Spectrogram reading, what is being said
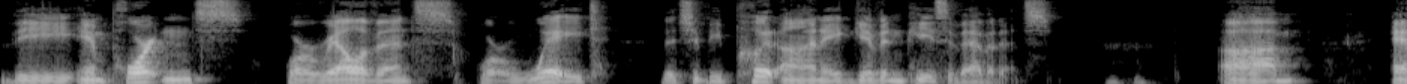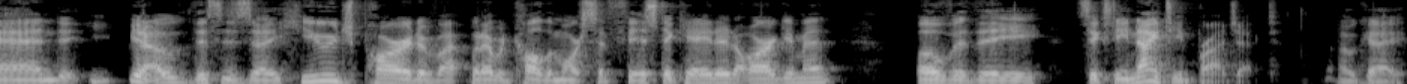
the importance or relevance or weight that should be put on a given piece of evidence. Um, and, you know, this is a huge part of what I would call the more sophisticated argument over the 1619 project. Okay.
